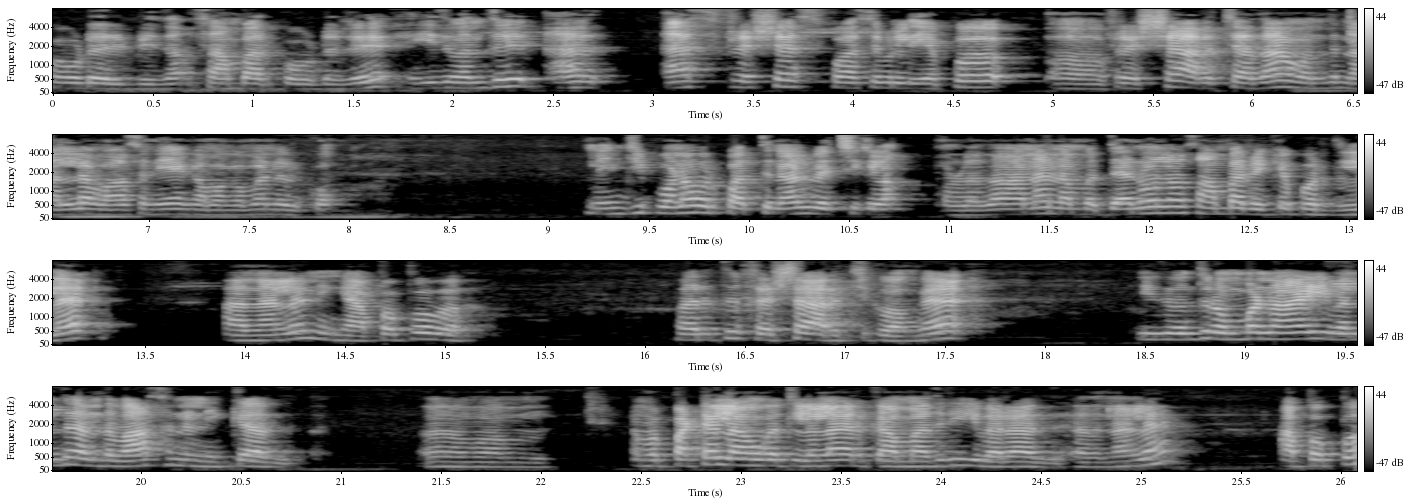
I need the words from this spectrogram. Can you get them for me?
பவுடர் இப்படி தான் சாம்பார் பவுடரு இது வந்து ஆஸ் ஃப்ரெஷ் ஆஸ் பாசிபிள் எப்போ ஃப்ரெஷ்ஷாக அரைச்சா தான் வந்து நல்ல வாசனையாக கமகமன்னு இருக்கும். மிஞ்சி போனால் ஒரு பத்து நாள் வச்சுக்கலாம். அவ்வளோதான் ஆனால் நம்ம தினம்லாம் சாம்பார் வைக்க போகிறதில்ல அதனால் நீங்கள் அப்பப்போ வறுத்து ஃப்ரெஷ்ஷாக அரைச்சிக்கோங்க. இது வந்து ரொம்ப நாள் வந்து அந்த வாசனை நிற்காது நம்ம பட்டை லவங்கத்துலலாம் இருக்கா மாதிரி வராது. அதனால் அப்பப்போ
